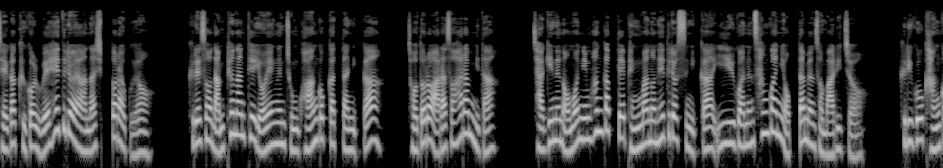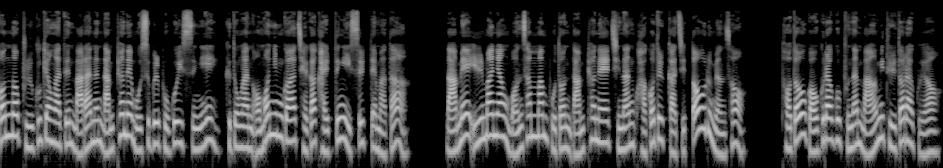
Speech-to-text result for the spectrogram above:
제가 그걸 왜 해드려야 하나 싶더라고요. 그래서 남편한테 여행은 좀 과한 것 같다니까 저더러 알아서 하랍니다. 자기는 어머님 환갑 때 100만 원 해드렸으니까 이 일과는 상관이 없다면서 말이죠. 그리고 강 건너 불구경하듯 말하는 남편의 모습을 보고 있으니 그동안 어머님과 제가 갈등이 있을 때마다 남의 일마냥 먼 산만 보던 남편의 지난 과거들까지 떠오르면서 더더욱 억울하고 분한 마음이 들더라고요.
